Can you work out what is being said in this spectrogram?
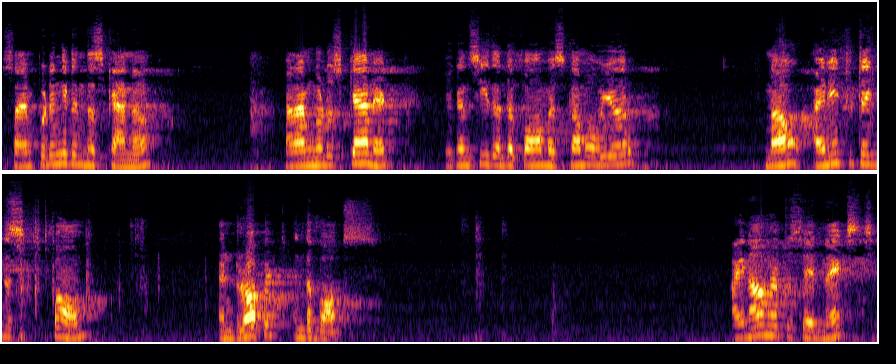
So I'm putting it in the scanner and I'm going to scan it. You can see that the form has come over here now I need to take this form and drop it in the box. I now have to say next.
